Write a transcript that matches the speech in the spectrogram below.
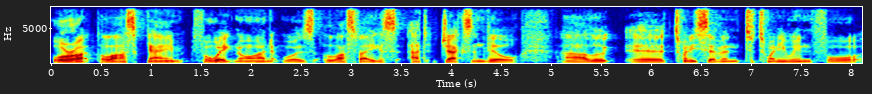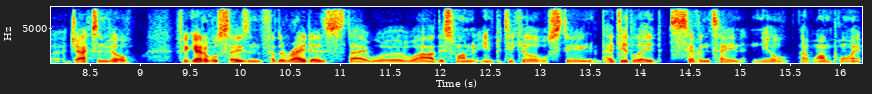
All right, the last game for week nine was Las Vegas at Jacksonville. Uh, look, uh, 27 to 20 win for Jacksonville. Forgettable season for the Raiders. They were uh, this one in particular will sting. They did lead 17 0 at one point,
